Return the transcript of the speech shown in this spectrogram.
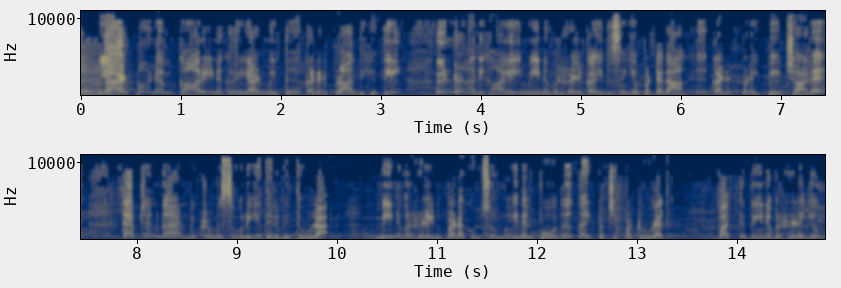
யாழ்ப்பாணம் காரைநகரை அண்மித்த கடற்பிராந்தியத்தில் இன்று அதிகாலை மீனவர்கள் கைது செய்யப்பட்டதாக கடற்படை பேச்சாளர் கேப்டன் கயான் விக்ரமசூரிய தெரிவித்துள்ளார். மீனவர்களின் படகொன்றும் இதன்போது கைப்பற்றப்பட்டுள்ளது. பத்து மீனவர்களையும்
